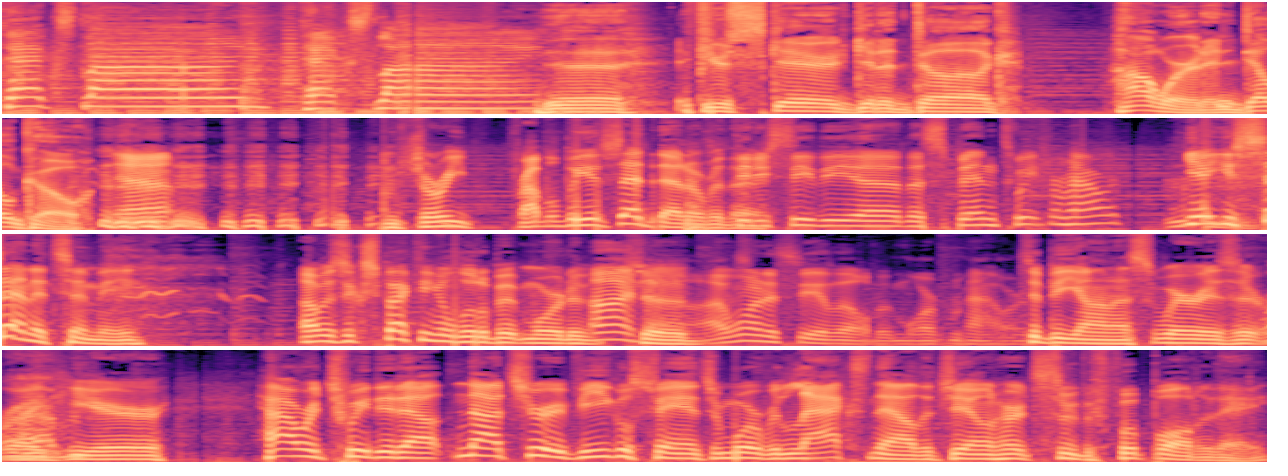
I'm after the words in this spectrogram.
text line, text line. Uh, if you're scared, get a dog. Howard and Delco. Yeah, I'm sure he probably has said that over there. Did you see the uh, the spin tweet from Howard? Yeah, you sent it to me. I was expecting a little bit more to I to know. I want to see a little bit more from Howard. to be honest. Where is it? Right here. Howard tweeted out, "Not sure if Eagles fans are more relaxed now that Jalen Hurts threw the football today.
